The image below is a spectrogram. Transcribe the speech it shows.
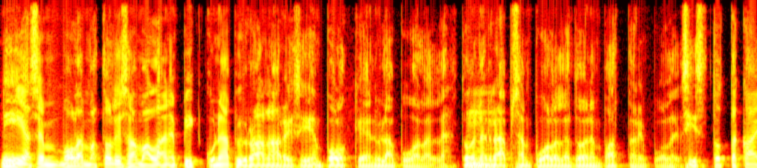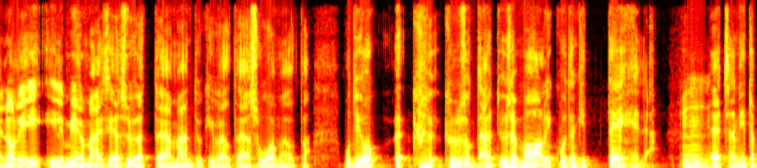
niin, ja se molemmat oli samanlainen pikku näpyranari siihen polkkeen yläpuolelle. Toinen mm. räpsän puolelle, toinen pattarin puolelle. Siis totta kai ne oli ilmiömäisiä syöttöjä Mäntykiveltä ja Suomelta. Mutta joo, kyllä sun täytyy se maali kuitenkin tehdä. Mm. Et sä niitä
